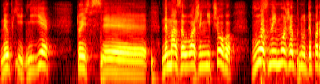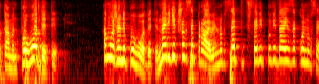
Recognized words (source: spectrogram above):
необхідні є, тобто нема зауважень нічого, возний може ну, департамент погодити, а може не погодити. Навіть якщо все правильно, все, все відповідає закону, все.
